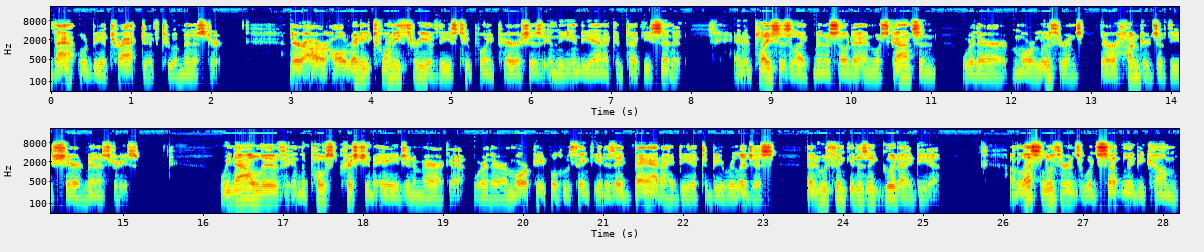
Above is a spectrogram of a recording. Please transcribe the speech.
that would be attractive to a minister. There are already 23 of these two point parishes in the Indiana Kentucky Synod, and in places like Minnesota and Wisconsin, where there are more Lutherans, there are hundreds of these shared ministries. We now live in the post Christian age in America, where there are more people who think it is a bad idea to be religious than who think it is a good idea. Unless Lutherans would suddenly become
